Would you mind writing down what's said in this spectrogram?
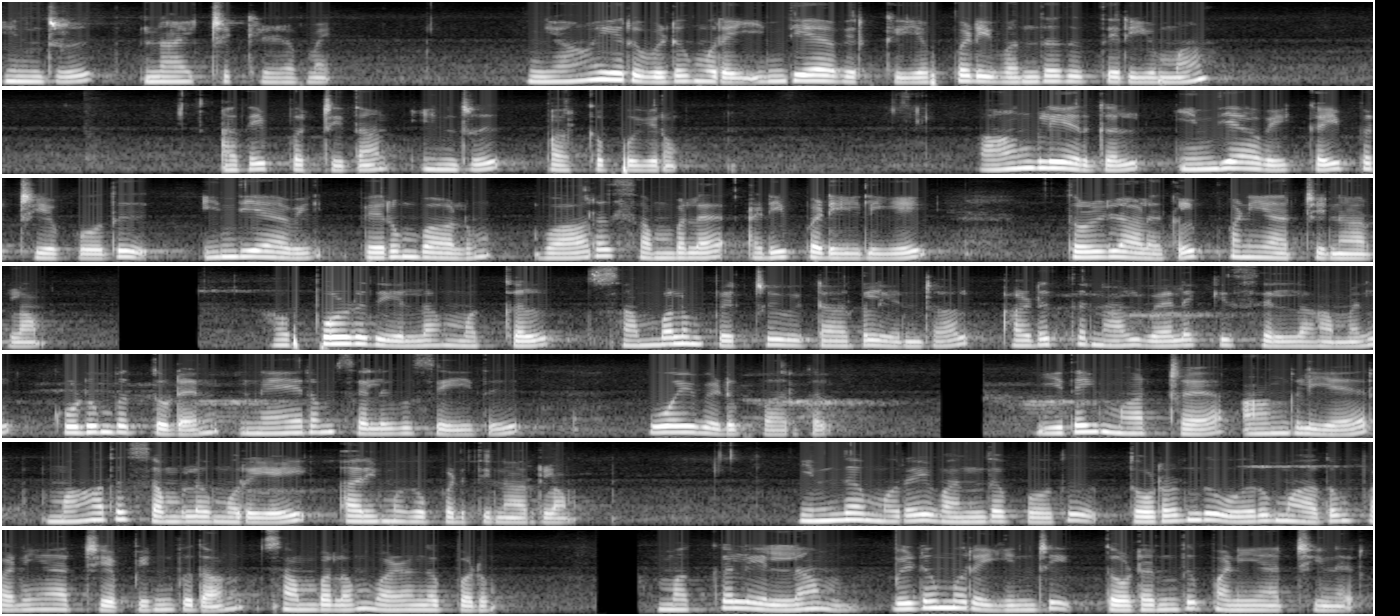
இன்று ஞாயிற்றுக்கிழமை. ஞாயிறு விடுமுறை இந்தியாவிற்கு எப்படி வந்தது தெரியுமா? அதை பற்றி தான் இன்று பார்க்க போகிறோம். ஆங்கிலேயர்கள் இந்தியாவை கைப்பற்றிய போது இந்தியாவில் பெரும்பாலும் வார சம்பள அடிப்படையிலேயே தொழிலாளர்கள் பணியாற்றினார்களாம். அப்பொழுது எல்லாம் மக்கள் சம்பளம் பெற்றுவிட்டார்கள் என்றால் அடுத்த நாள் வேலைக்கு செல்லாமல் குடும்பத்துடன் நேரம் செலவு செய்து ஓய்வெடுப்பார்கள். இதை மாற்ற ஆங்கிலேயர் மாத சம்பள முறையை அறிமுகப்படுத்தினார்களாம். இந்த முறை வந்தபோது தொடர்ந்து ஒரு மாதம் பணியாற்றிய பின்புதான் சம்பளம் வழங்கப்படும். மக்கள் எல்லாம் விடுமுறையின்றி தொடர்ந்து பணியாற்றினர்.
